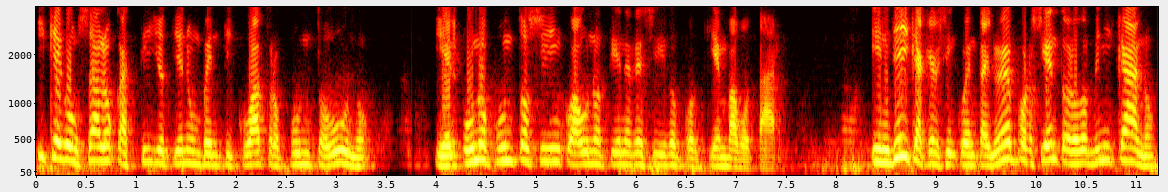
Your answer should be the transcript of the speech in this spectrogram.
y que Gonzalo Castillo tiene un 24.1 y el 1.5 aún no tiene decidido por quién va a votar. Indica que el 59% de los dominicanos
